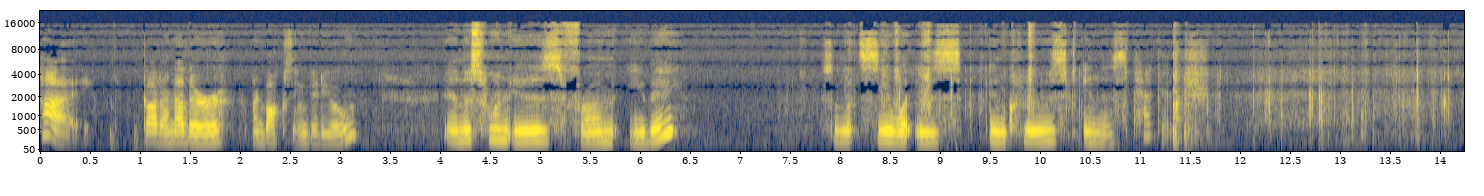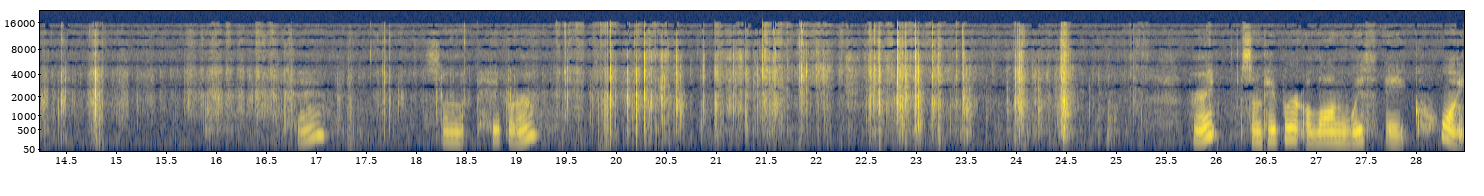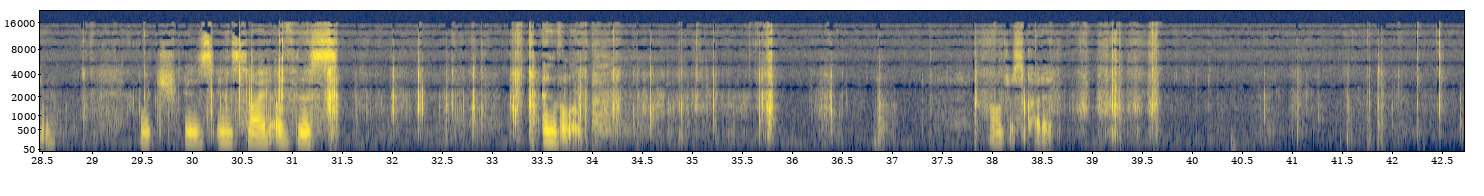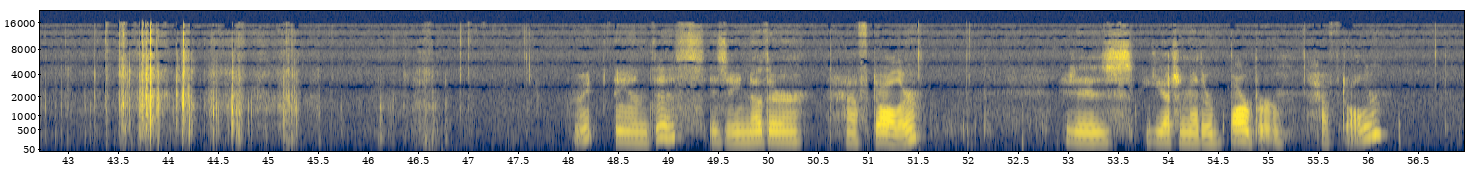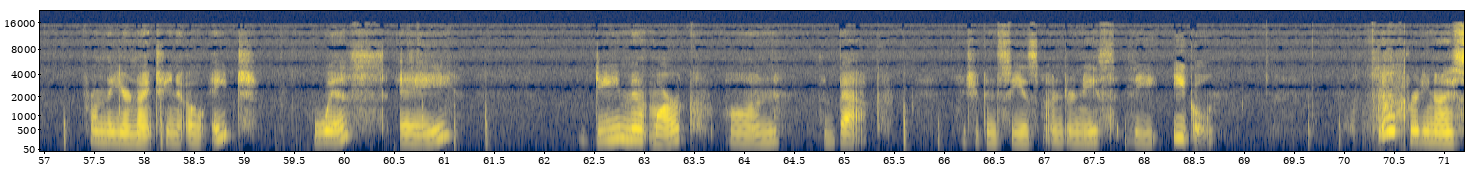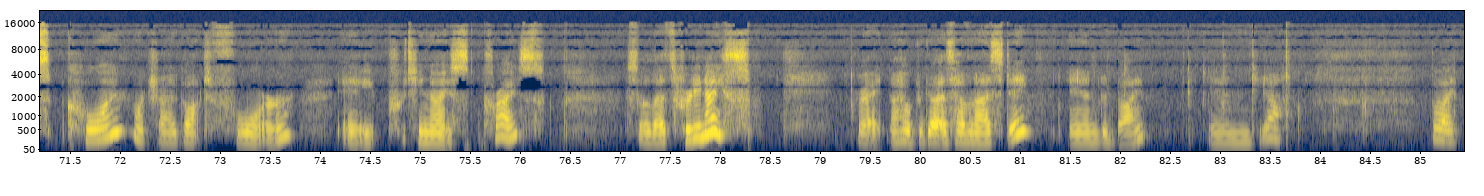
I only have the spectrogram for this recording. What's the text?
Hi, got another unboxing video, and this one is from eBay. So let's see what is enclosed in this package. Okay, some paper. Alright, some paper along with a coin which is inside of this envelope. I'll just cut it. And this is another half dollar. It is yet another Barber half dollar from the year 1908 with a D mint mark on the back, which you can see is underneath the eagle. Still pretty nice coin, which I got for a pretty nice price. So that's pretty nice. Right, I hope you guys have a nice day, and goodbye. And yeah, bye.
